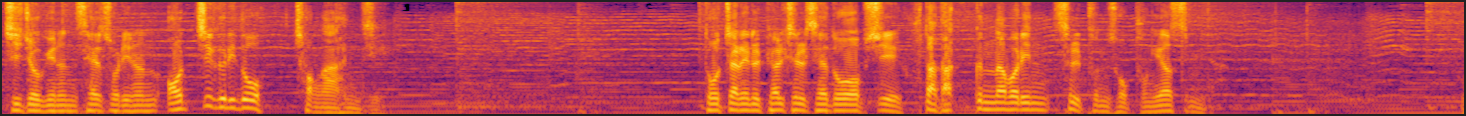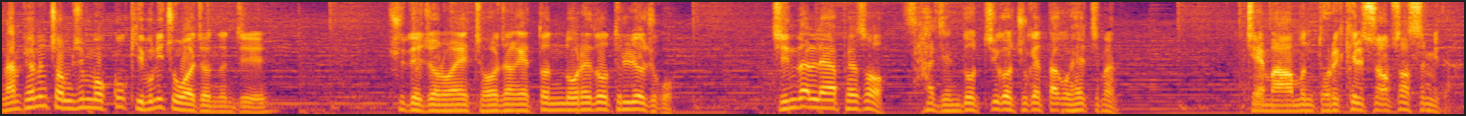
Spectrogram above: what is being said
지저귀는 새소리는 어찌 그리도 청아한지 돗자리를 펼칠 새도 없이 후다닥 끝나버린 슬픈 소풍이었습니다. 남편은 점심 먹고 기분이 좋아졌는지 휴대전화에 저장했던 노래도 들려주고 진달래 앞에서 사진도 찍어주겠다고 했지만 제 마음은 돌이킬 수 없었습니다.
